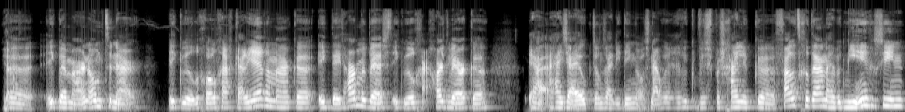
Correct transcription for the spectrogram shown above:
Ja. Eh, ik ben maar een ambtenaar. Ik wilde gewoon graag carrière maken. Ik deed hard mijn best. Ik wil graag hard werken. Ja, hij zei ook, dan zei die dingen als, nou heb ik dus waarschijnlijk eh, fout gedaan. Dat heb ik niet ingezien.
